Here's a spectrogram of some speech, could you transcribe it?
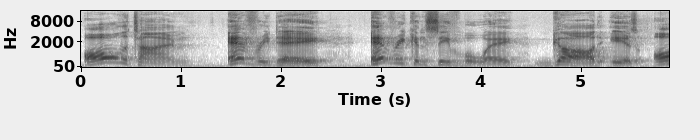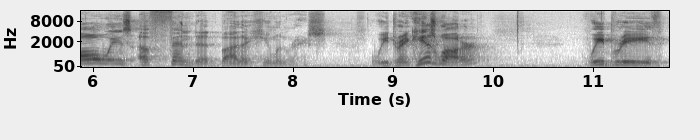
all the time, every day, every conceivable way. God is always offended by the human race. We drink His water, we breathe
